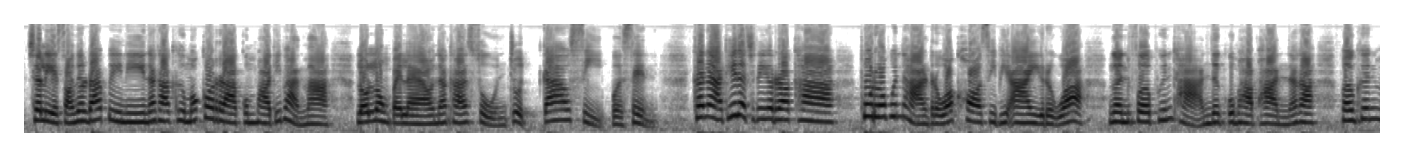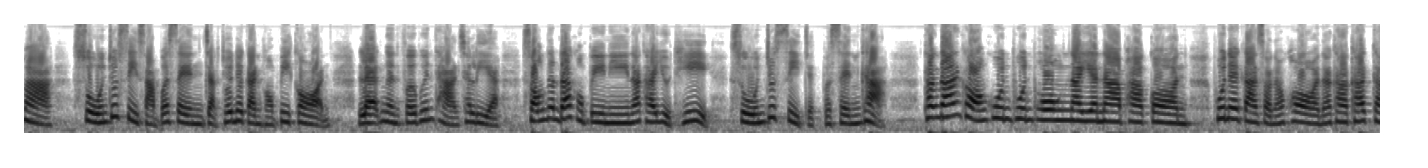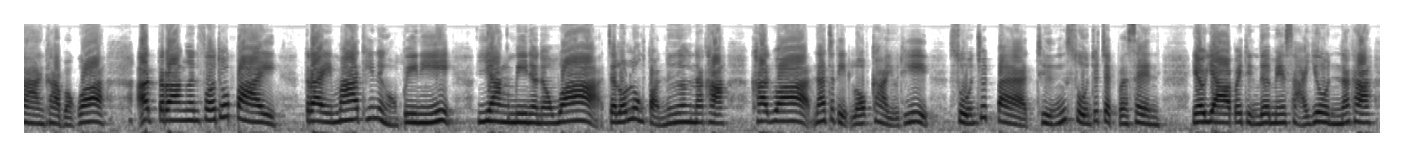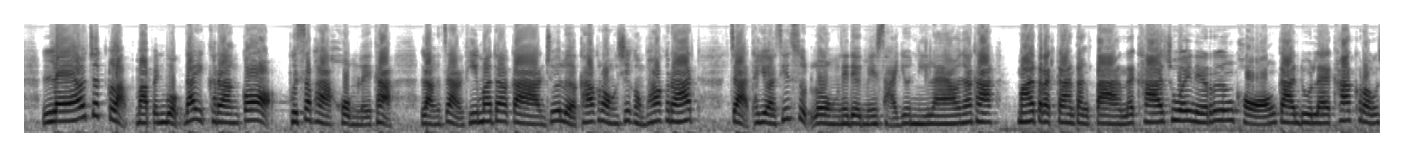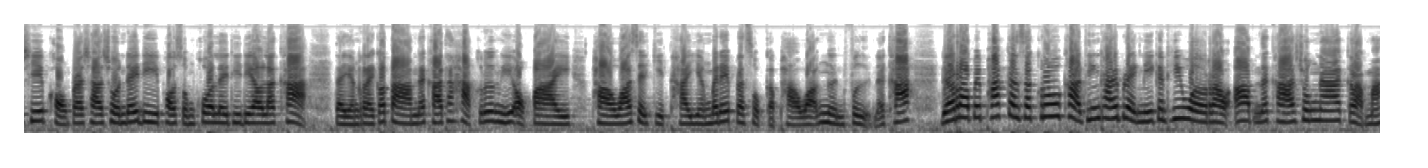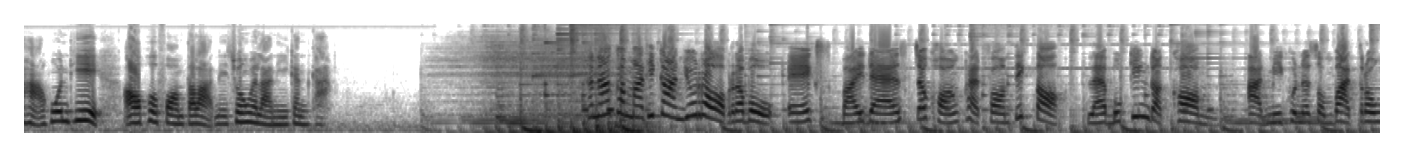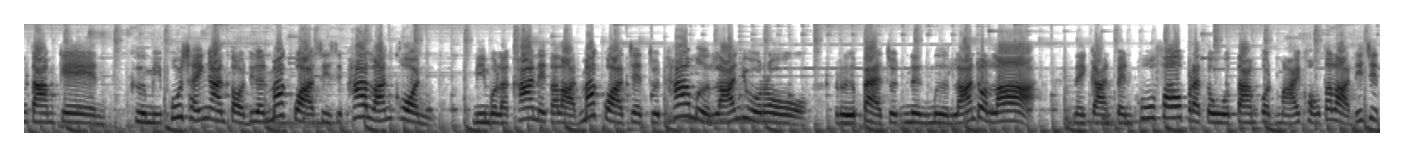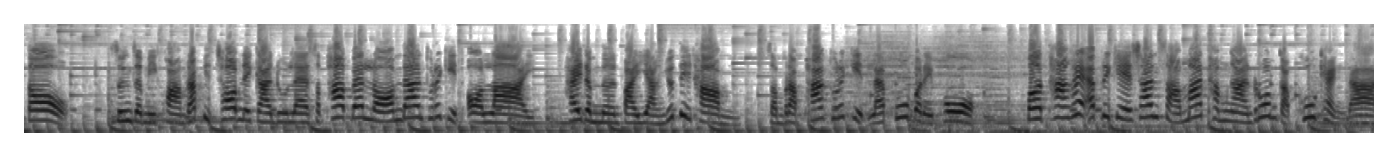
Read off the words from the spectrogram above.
เฉลี่ย 2 เดือนแรกปีนี้นะคะ คือมกรากุมภาที่ผ่านมา ลดลงไปแล้วนะคะ 0.94%ขณะที่ดัชนีราคาผู้รู้พื้นฐานหรือว่า Core CPI หรือว่าเงินเฟ้อพื้นฐานเดือนกุมภาพันธ์นะคะ เพิ่มขึ้นมา 0.43%จากช่วงเดียวกันของปีก่อน และเงินเฟ้อพื้นฐานเฉลี่ย 2 เดือนแรกของปีนี้นะคะอยู่ที่ 0.47%ค่ะ ทางด้านของคุณพูนพงษ์นายนาภากร ผู้ในการสนคนะคะคาดการณ์ค่ะ บอกว่าอัตราเงินเฟ้อทั่วไปไตรมาสที่ 1 ของปีนี้ ยังมีแนวโน้มว่าจะลดลงต่อเนื่องนะคะ คาดว่าน่าจะติดลบค่ะอยู่ที่ 0.8 ถึง 0.7%ยาวๆไปถึงเดือนเมษายนนะคะ แล้วจะกลับมาเป็นบวกได้อีกครั้งก็พฤษภาคมเลยค่ะ หลังจากที่มาตรการช่วยเหลือค่าครองชีพของภาครัฐ จะทยอยสิ้นสุดลงในเดือนเมษายนนี้แล้วนะคะ มาตรการต่างๆนะคะ ช่วยในเรื่องของการดูแลค่าครองชีพของประชาชนได้ดี พอสมควรเลยทีเดียวละค่ะ แต่อย่างไรก็ตามนะคะ ถ้าหากเรื่องนี้ออกไปภาวะเศรษฐกิจไทยยังไม่ได้ประสบกับภาวะเงินฝืดนะคะ เดี๋ยวเราไปพักกันสักครู่ค่ะ ทิ้งท้ายเบรกนี้กันที่ World Round Up นะคะ ช่วงหน้ากลับมาหาหุ้นที่เอาเพอร์ฟอร์มตลาดในช่วงเวลานี้กันค่ะคณะกรรมาการยุโรประบุ X ByteDance เจ้าของแพลตฟอร์ม TikTok และ Booking.com อาจมีคุณสมบัติตรงตามเกณฑ์ คือมีผู้ใช้งานต่อเดือนมากกว่า 45 ล้านคน มีมูลค่าในตลาดมากกว่า 7.5 หมื่นล้านยูโร หรือ 8.1 หมื่นล้านดอลลาร์ ในการเป็นผู้เฝ้าประตูตามกฎหมายของตลาดดิจิทัล ซึ่งจะมีความรับผิดชอบในการดูแลสภาพแวดล้อมด้านธุรกิจออนไลน์ ให้ดำเนินไปอย่างยุติธรรมสำหรับภาคธุรกิจและผู้บริโภค เปิดทางให้แอปพลิเคชันสามารถทำงานร่วมกับคู่แข่งได้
